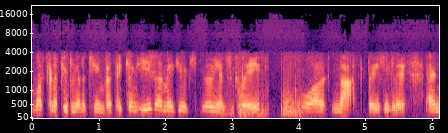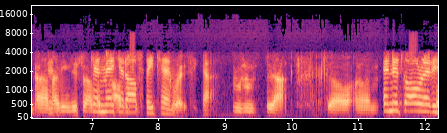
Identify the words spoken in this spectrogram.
what kind of people you're on a team with. It can either make your experience great or not, basically. And um, Can- having Lisa on Can make it awfully tense. Great. Yeah. Mm-hmm. Yeah. So um, And it's already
